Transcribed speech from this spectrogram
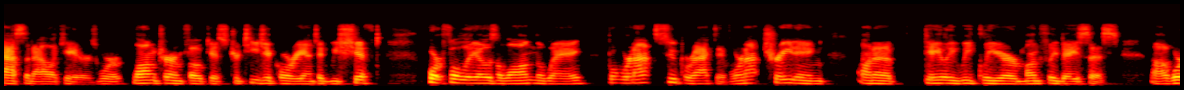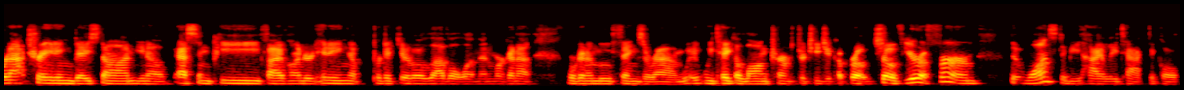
asset allocators. We're long term focused, strategic oriented. We shift portfolios along the way, but we're not super active. We're not trading on a daily, weekly, or monthly basis. Uh, we're not trading based on you know S&P 500 hitting a particular level and then we're gonna we're gonna move things around. We, we take a long-term strategic approach. So if you're a firm that wants to be highly tactical,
